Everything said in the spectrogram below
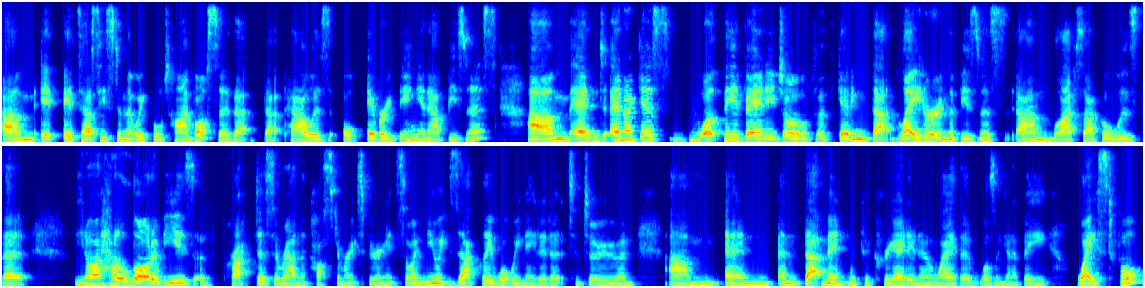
um, it, it's our system that we call TimeBoss, so that that powers everything in our business. Um, and and I guess what the advantage of of getting that later in the business um, life cycle was that you know, I had a lot of years of practice around the customer experience, so I knew exactly what we needed it to do, and um, and and that meant we could create it in a way that wasn't going to be wasteful.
